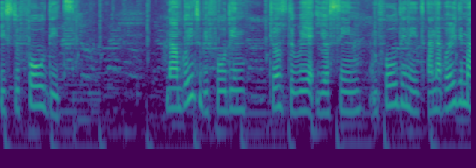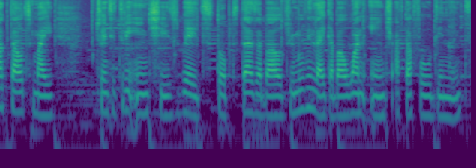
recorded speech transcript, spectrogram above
is to fold it. Now i'm going to be folding just the way you're seeing i'm folding it and i've already marked out my 23 inches where it stopped. That's about removing like about one inch after folding it.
